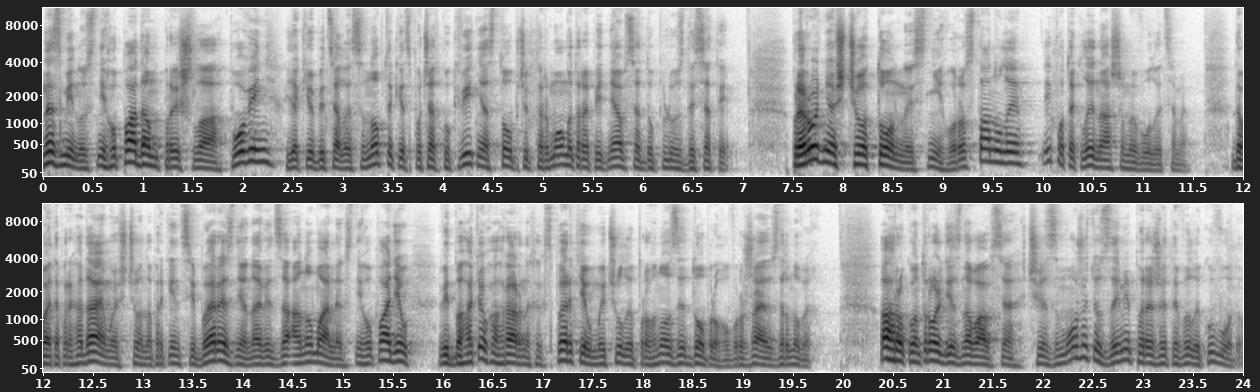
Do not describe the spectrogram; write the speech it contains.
На снігопадам прийшла повінь. Як і обіцяли синоптики, з початку квітня стовпчик термометра піднявся до плюс 10. Природньо, що тонни снігу розтанули і потекли нашими вулицями. Давайте пригадаємо, що наприкінці березня, навіть за аномальних снігопадів, від багатьох аграрних експертів ми чули прогнози доброго врожаю зернових. Агроконтроль дізнавався, чи зможуть озимі пережити велику воду.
